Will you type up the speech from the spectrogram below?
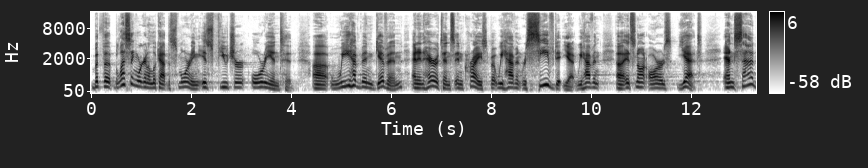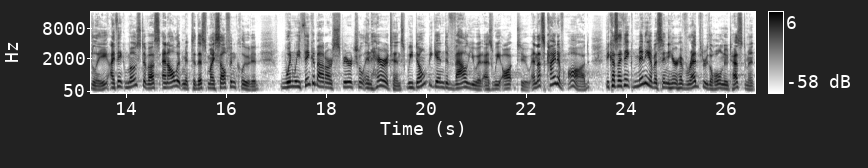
But the blessing we're going to look at this morning is future oriented. Uh, we have been given an inheritance in Christ, but we haven't received it yet. We haven't, uh, it's not ours yet. And sadly, I think most of us, and I'll admit to this, myself included, when we think about our spiritual inheritance, we don't begin to value it as we ought to. And that's kind of odd because I think many of us in here have read through the whole New Testament.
